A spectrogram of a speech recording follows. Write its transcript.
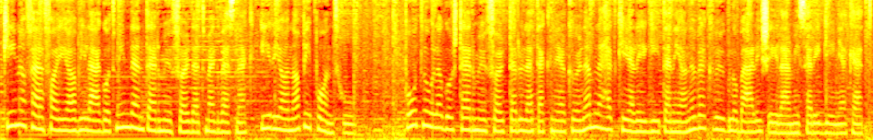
Kína felfalja a világot, minden termőföldet megvesznek, írja a napi.hu. Pótlólagos termőföld területek nélkül nem lehet kielégíteni a növekvő globális élelmiszerigényeket.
